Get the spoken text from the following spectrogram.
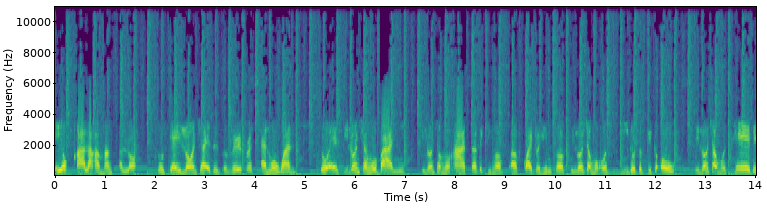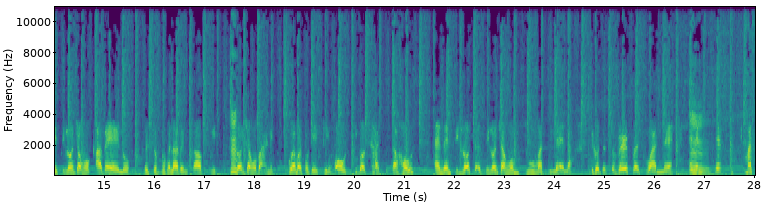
eyokuqala amongst a lot. So siyayilontsha it is the very first annual one. So eh silauncha ngobani? Silauncha ngo-Arthur the king of, of Kwaito himself. Silauncha ngo-Oskido the big O silauncha ngoThebe silauncha ngokabelo Mr. Bukalove himself silauncha ngobani? Who am I forgetting oh Tbo Touch the host and then silauncha silauncha ngomzuma silela. Because it's the very first one ne? And Mm. then must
